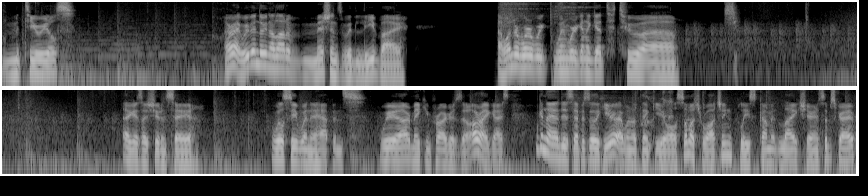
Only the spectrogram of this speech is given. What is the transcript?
materials. Alright, we've been doing a lot of missions with Levi. I wonder where we when we're gonna get to uh I guess I shouldn't say. We'll see when it happens. We are making progress though. Alright guys, I'm gonna end this episode here. I want to thank you all so much for watching. Please comment, like, share, and subscribe.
